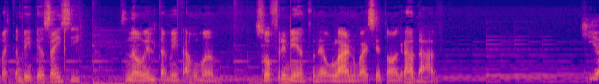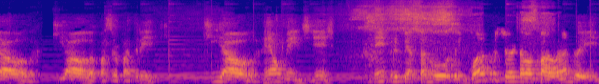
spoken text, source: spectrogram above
mas também pensar em si. Senão ele também está arrumando sofrimento, né? O lar não vai ser tão agradável. Que aula, que aula, Pastor Patrick. Que aula, realmente, gente. Sempre pensar no outro. Enquanto o senhor estava falando aí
